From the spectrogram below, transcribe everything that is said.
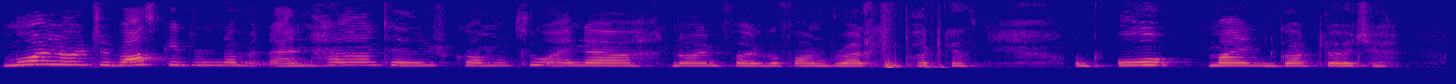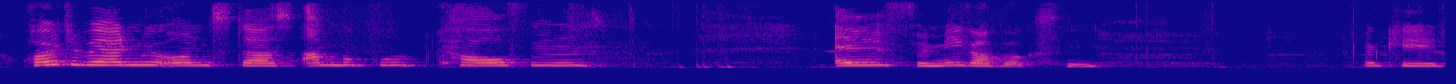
Moin Leute, was geht denn damit ein? Hallo und herzlich willkommen zu einer neuen Folge von Broadcast Podcast. Und oh mein Gott, Leute, heute werden wir uns das Angebot kaufen. Elf Megaboxen. Okay,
